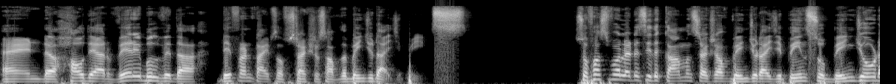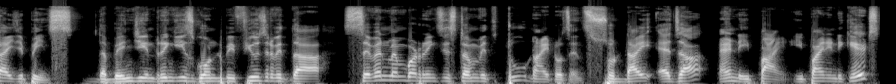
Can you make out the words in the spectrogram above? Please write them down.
and uh, how they are variable with the different types of structures of the benzodiazepines. So first of all let us see the common structure of benzodiazepines. So benzodiazepines, the benzene ring is going to be fused with the 7 member ring system with two nitrogens. So diaza and epine. Epine indicates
